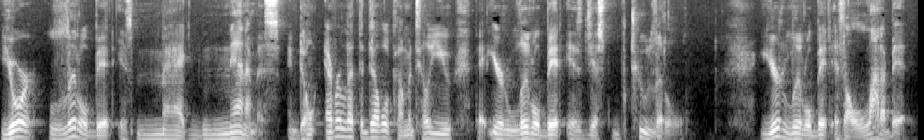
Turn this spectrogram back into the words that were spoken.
Your little bit is magnanimous. And don't ever let the devil come and tell you that your little bit is just too little. Your little bit is a lot of bit.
